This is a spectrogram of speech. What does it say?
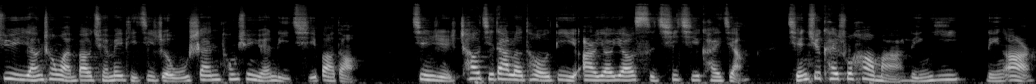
据羊城晚报全媒体记者吴山、通讯员李琦报道，近日超级大乐透第二幺幺四七期开奖，前区开出号码零一、零二、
